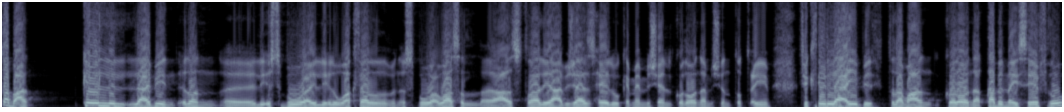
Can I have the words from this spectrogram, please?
طبعا كل اللاعبين لهم آه، لأسبوع اللي له أكثر من أسبوع واصل على أستراليا عم بجهز حاله كمان مشان الكورونا مشان التطعيم. في كثير لعيبه طلع معهم كورونا قبل ما يسافروا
